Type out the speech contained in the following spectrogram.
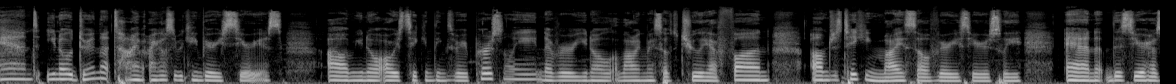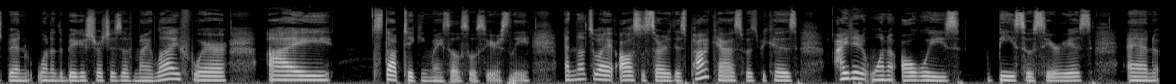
and, you know, during that time, I also became very serious. Um, you know, always taking things very personally, never, you know, allowing myself to truly have fun, um, just taking myself very seriously. And this year has been one of the biggest stretches of my life where I stopped taking myself so seriously. And that's why I also started this podcast was because I didn't want to always be so serious and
